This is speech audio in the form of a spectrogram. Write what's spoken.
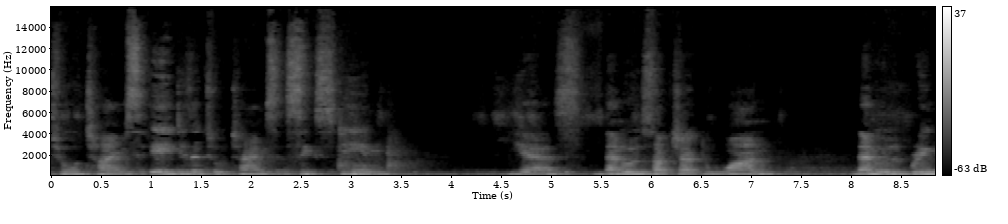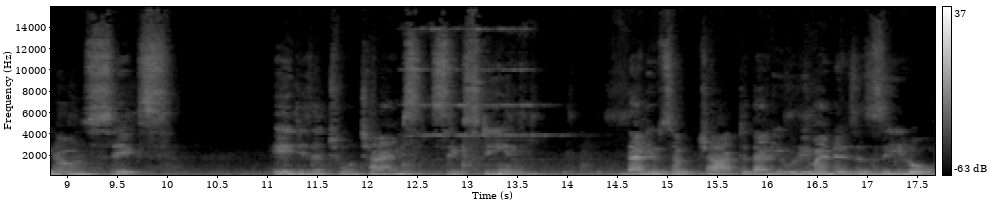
2 times. 8 is a 2 times 16 yes. Then we'll subtract 1 then we'll bring down 6 8 is a 2 times 16 then you subtract. Then your remainder is a 0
